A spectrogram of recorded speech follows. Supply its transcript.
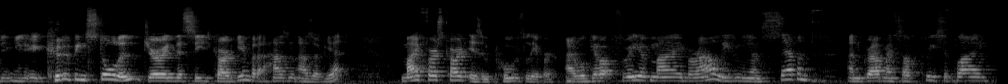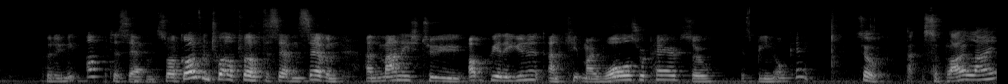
It could have been stolen during this siege card game, but it hasn't as of yet. My first card is Imposed Labor. I will give up three of my morale, leaving me on seven, and grab myself three supply, putting me up to seven. So I've gone from 12 12 to 7 7 and managed to upgrade a unit and keep my walls repaired, so it's been okay. So uh, supply line.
